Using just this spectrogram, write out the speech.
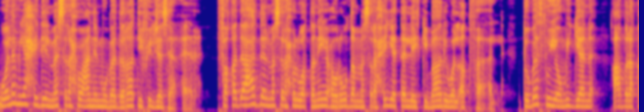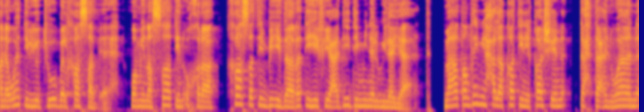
ولم يحد المسرح عن المبادرات في الجزائر. فقد أعد المسرح الوطني عروضا مسرحية للكبار والأطفال. تبث يوميا عبر قنوات اليوتيوب الخاصة به ومنصات أخرى خاصة بإدارته في عديد من الولايات. مع تنظيم حلقات نقاش تحت عنوان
